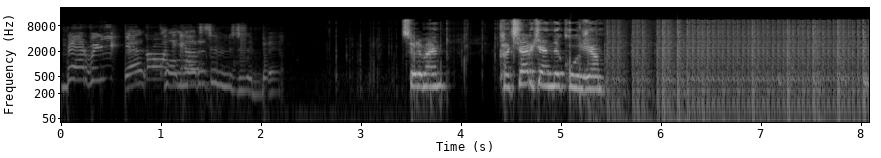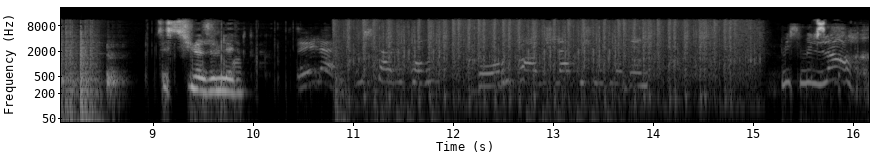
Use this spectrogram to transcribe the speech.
Beyler benim Ben kolları gelsenize be. Sıra ben kaçarken de koyacağım. Ses için özür dilerim. Beyler 3 tane kolun doğru mı diye deneyin. Bismillah.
